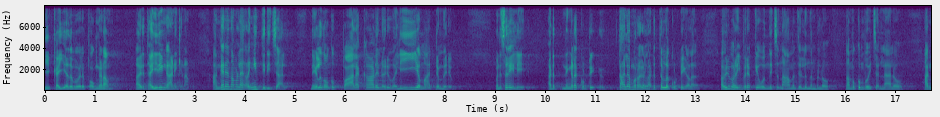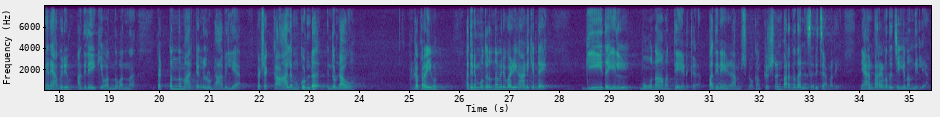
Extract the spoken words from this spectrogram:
ഈ കൈ അതുപോലെ പൊങ്ങണം. ആ ഒരു ധൈര്യം കാണിക്കണം. അങ്ങനെ നമ്മൾ ഇറങ്ങിത്തിരിച്ചാൽ നിങ്ങൾ നോക്കും പാലക്കാടിനൊരു വലിയ മാറ്റം വരും. മനസ്സിലായില്ലേ? അടു നിങ്ങളുടെ കുട്ടി തലമുറകൾ അടുത്തുള്ള കുട്ടികൾ അവർ പറയും ഇവരൊക്കെ ഒന്നിച്ച് നാമം ചൊല്ലുന്നുണ്ടല്ലോ നമുക്കും പോയി ചൊല്ലാലോ. അങ്ങനെ അവരും അതിലേക്ക് വന്ന് വന്ന് പെട്ടെന്ന് മാറ്റങ്ങൾ ഉണ്ടാവില്ല. പക്ഷെ കാലം കൊണ്ട് എന്തുണ്ടാവും? അവർക്ക് പറയൂ അതിന് മുതിർന്നവർ വഴി കാണിക്കണ്ടേ? ഗീതയിൽ മൂന്നാം അധ്യായം എടുക്കുക. പതിനേഴാം ശ്ലോകം. കൃഷ്ണൻ പറഞ്ഞതനുസരിച്ചാൽ മതി. ഞാൻ പറയണത് ചെയ്യണമെന്നില്ല.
